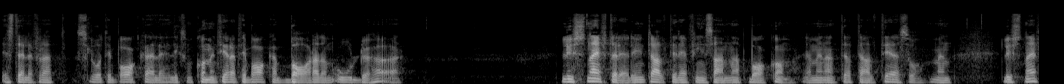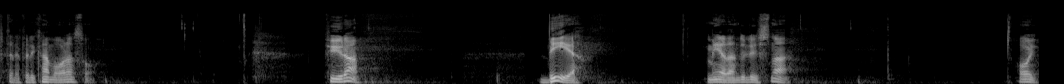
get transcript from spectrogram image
istället för att slå tillbaka eller liksom kommentera tillbaka bara de ord du hör. Lyssna efter det, det är inte alltid det finns annat bakom. Jag menar inte att det alltid är så, men lyssna efter det, för det kan vara så. Fyra. Be medan du lyssnar. Oj,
